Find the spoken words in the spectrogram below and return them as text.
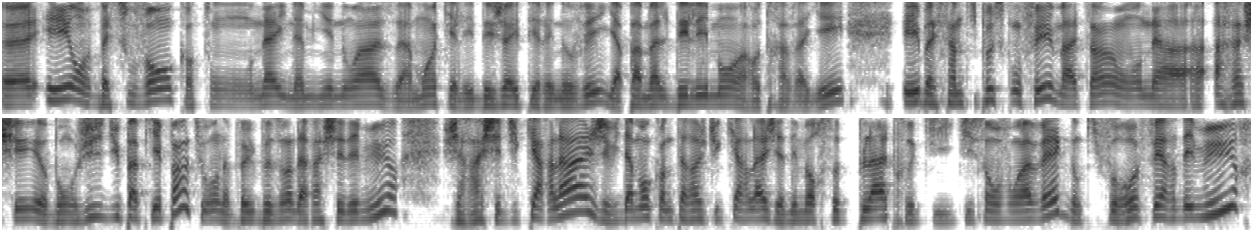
Et on, bah, souvent quand on a une amiénoise, à moins qu'elle ait déjà été rénovée, il y a pas mal d'éléments à retravailler. Et bah, c'est un petit peu ce qu'on fait, Matt. On a arraché, euh, bon, juste du papier peint, tu vois, on n'a pas eu besoin d'arracher des murs. J'ai arraché du carrelage. Évidemment, quand tu arraches du carrelage, il y a des morceaux de plâtre qui, qui s'en vont avec, donc il faut refaire des murs.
